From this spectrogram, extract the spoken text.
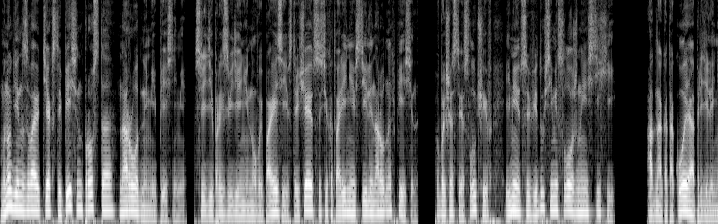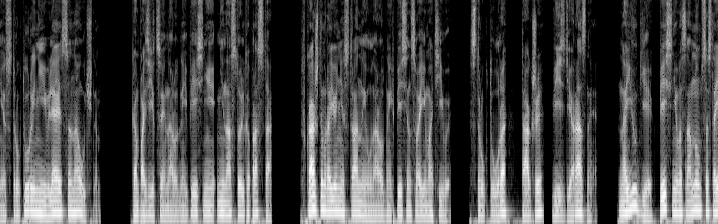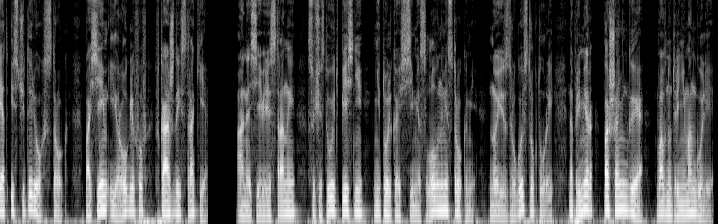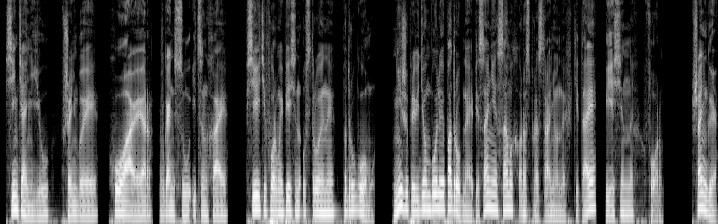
Многие называют тексты песен просто народными песнями. Среди произведений новой поэзии встречаются стихотворения в стиле народных песен. В большинстве случаев имеются в виду семисложные стихи. Однако такое определение структуры не является научным. Композиция народной песни не настолько проста. В каждом районе страны у народных песен свои мотивы. Структура также везде разная. На юге песни в основном состоят из четырех строк, по семь иероглифов в каждой строке. А на севере страны существуют песни не только с семисловными строками, но и с другой структурой, например, по Шаньге во внутренней Монголии, Синтянью в Шэньбэе, Хуаэр в Ганьсу и Цинхае. Все эти формы песен устроены по-другому. Ниже приведем более подробное описание самых распространенных в Китае песенных форм. Шаньгэ.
